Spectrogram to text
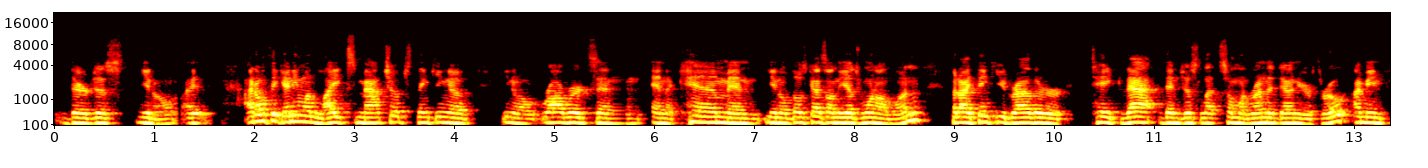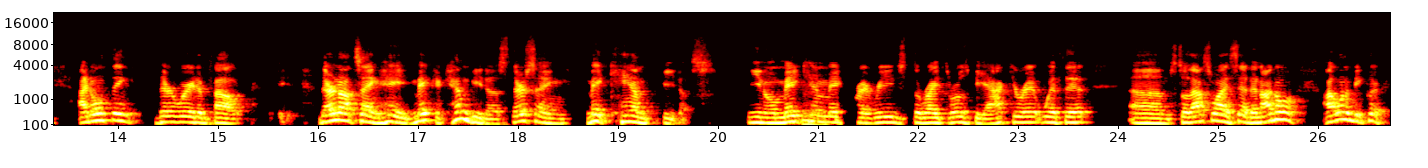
they're just you know I I don't think anyone likes matchups thinking of you know Roberts and and Akem and you know those guys on the edge one on one. But I think you'd rather take that than just let someone run it down your throat. I mean I don't think they're worried about. They're not saying hey make Akem beat us. They're saying make Cam beat us you know, make him mm. make right reads, the right throws, be accurate with it. Um, so that's why I said, and I don't, I want to be clear.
